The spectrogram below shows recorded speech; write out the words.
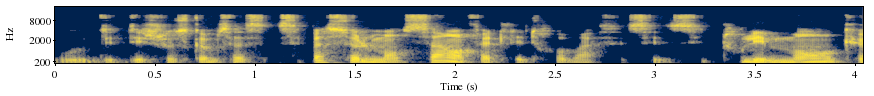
ou des, choses comme ça, c'est pas seulement ça en fait les traumas, c'est tous les manques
